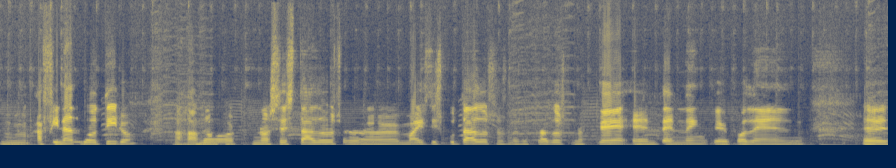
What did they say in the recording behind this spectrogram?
mm, afinando o tiro Ajá. nos, nos estados eh, máis disputados, os nos estados nos que entenden que poden eh,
